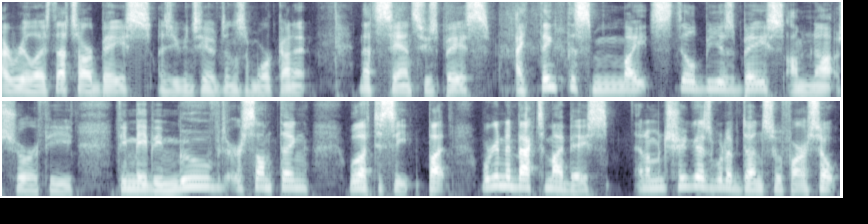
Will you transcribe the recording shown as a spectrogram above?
I realize that's our base. As you can see, I've done some work on it. And That's Santsuh's base. I think this might still be his base. I'm not sure if he if he maybe moved or something. We'll have to see. But we're going to back to my base, and I'm going to show you guys what I've done so far. So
